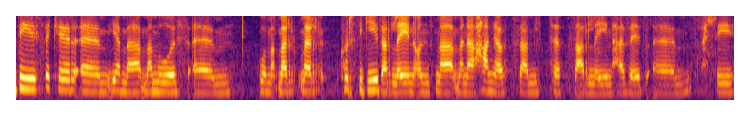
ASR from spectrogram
Ydy, sicr, um, ie, yeah, mae ma modd um, Wel, mae'r ma, r, ma cwrs i gyd ar-lein, ond mae ma yna hangouts a meetups ar-lein hefyd. Um, felly,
